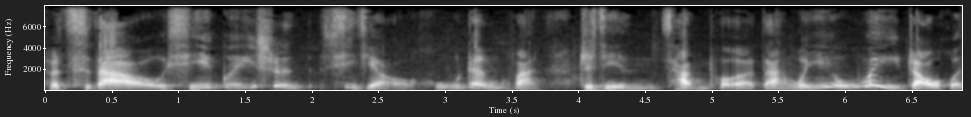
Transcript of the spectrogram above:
他说：“此道习归顺，细脚胡正返。至今残破胆，我也有未招魂。”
